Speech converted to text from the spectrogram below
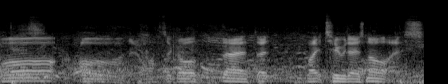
Oh, oh, go there like two days' notice.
